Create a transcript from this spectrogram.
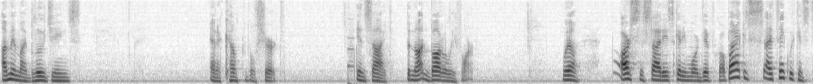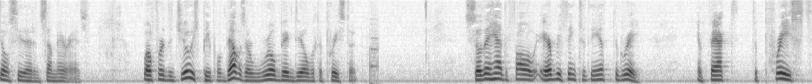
I'm in my blue jeans and a comfortable shirt inside, but not in bodily form. Well, our society is getting more difficult, but I, can, I think we can still see that in some areas. Well, for the Jewish people, that was a real big deal with the priesthood. So they had to follow everything to the nth degree. In fact, the priest,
